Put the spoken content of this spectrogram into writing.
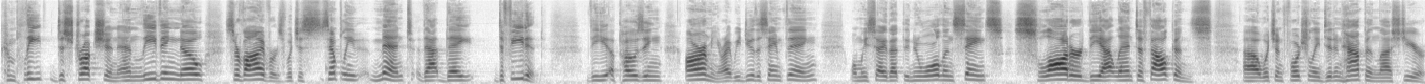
complete destruction and leaving no survivors, which is simply meant that they defeated the opposing army, right? We do the same thing when we say that the New Orleans Saints slaughtered the Atlanta Falcons, uh, which unfortunately didn't happen last year.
